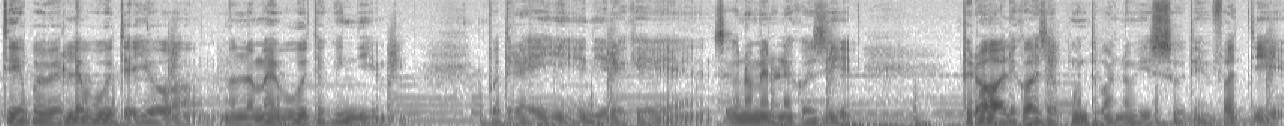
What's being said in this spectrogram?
te puoi averle avute, io non le ho mai avute, quindi potrei dire che secondo me non è così. Però le cose appunto vanno vissute, infatti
